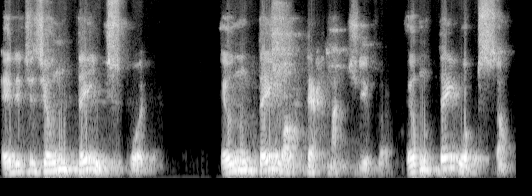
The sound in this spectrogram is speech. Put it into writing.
Ele dizia: Eu não tenho escolha, eu não tenho alternativa, eu não tenho opção.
